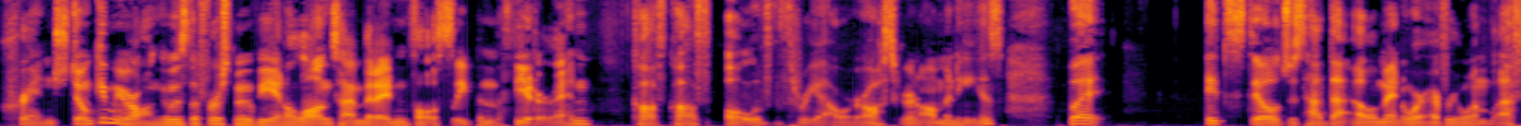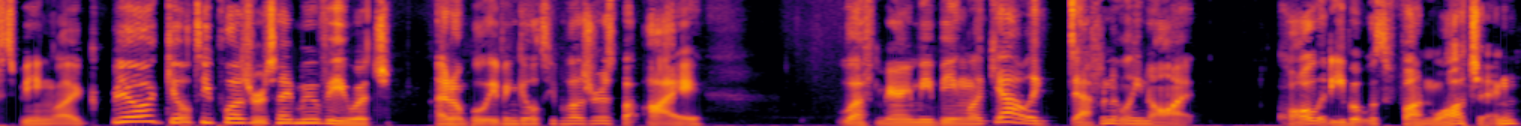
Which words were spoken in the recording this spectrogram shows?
cringe. Don't get me wrong, it was the first movie in a long time that I didn't fall asleep in the theater in. Cough, cough, all of the three hour Oscar nominees. But it still just had that element where everyone left being like, yeah, guilty pleasure type movie, which I don't believe in guilty pleasures, but I left Marry Me being like, yeah, like definitely not quality, but was fun watching.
